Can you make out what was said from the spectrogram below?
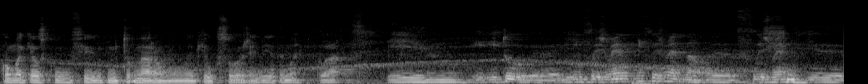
como aqueles que me, que me tornaram aquilo que sou hoje em dia também. Claro. E, e, e, tu, eh, infelizmente, infelizmente não, eh, felizmente eh,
